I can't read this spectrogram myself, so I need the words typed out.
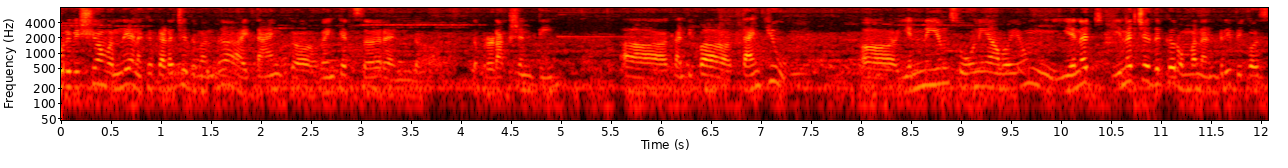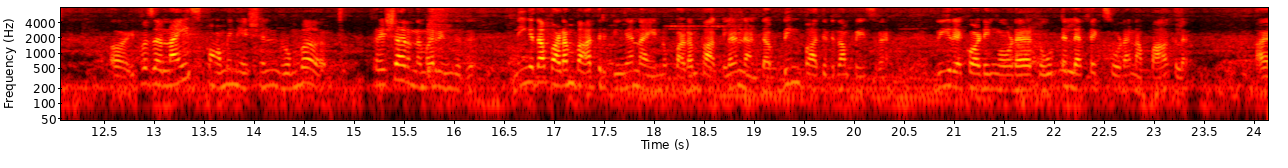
ஒரு விஷயம் வந்து எனக்கு கிடைச்சது வந்து I thank Venkat sir and the production team கண்டிப்பாக தேங்க்யூ என்னையும் சோனியாவையும் இணைச் இணைச்சதுக்கு ரொம்ப நன்றி because it was a nice combination ரொம்ப ஃப்ரெஷ்ஷாக இருந்த மாதிரி இருந்தது. நீங்கள் தான் படம் பார்த்துருக்கீங்க. நான் இன்னும் படம் பார்க்கல. நான் டப்பிங் பார்த்துட்டு தான் பேசுகிறேன் ரீ ரெக்கார்டிங்கோட டோட்டல் எஃபெக்ட்ஸோட நான் பார்க்கல. ஐ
